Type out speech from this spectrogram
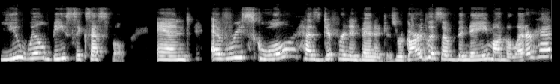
you will be successful. And every school has different advantages. Regardless of the name on the letterhead,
